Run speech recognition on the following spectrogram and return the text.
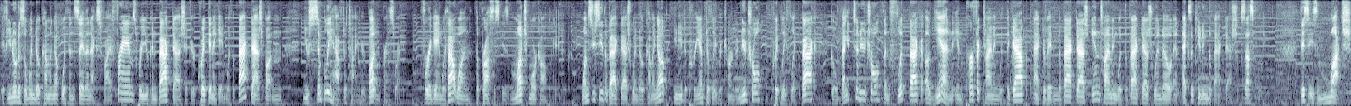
If you notice a window coming up within say the next 5 frames where you can backdash if you're quick in a game with a backdash button, you simply have to time your button press right. For a game without one, the process is much more complicated. Once you see the backdash window coming up, you need to preemptively return to neutral, quickly flick back, go back to neutral, then flip back again in perfect timing with the gap, activating the backdash in timing with the backdash window, and executing the backdash successfully. This is much,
